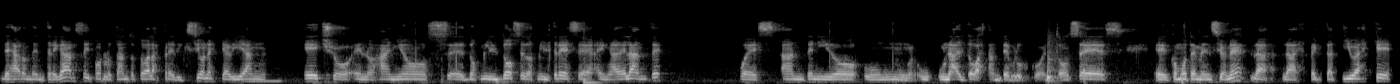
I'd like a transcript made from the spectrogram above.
dejaron de entregarse y por lo tanto todas las predicciones que habían hecho en los años 2012, eh, 2013 en adelante, pues han tenido un, un alto bastante brusco. Entonces, como te mencioné, la, la expectativa es que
